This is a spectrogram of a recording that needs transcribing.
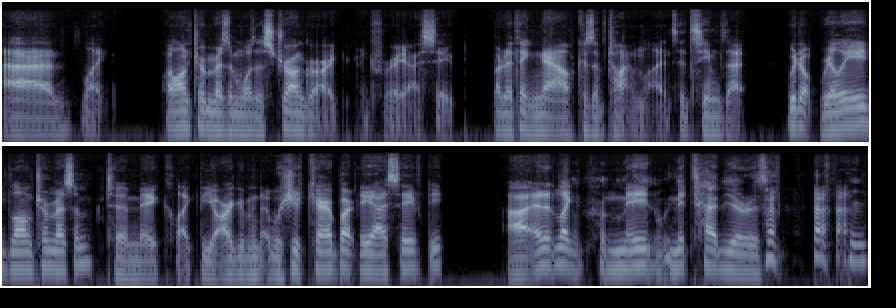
uh, like long termism was a stronger argument for AI safety. But I think now, because of timelines, it seems that we don't really need long termism to make like the argument that we should care about AI safety. Uh, and it, like maybe ten years. I,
